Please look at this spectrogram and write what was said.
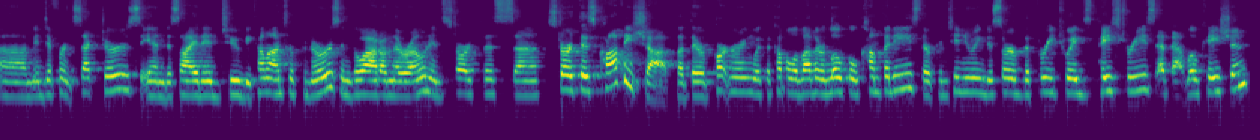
um, in different sectors and decided decided to become entrepreneurs and go out on their own and start this uh, start this coffee shop. But they're partnering with a couple of other local companies. They're continuing to serve the Three Twigs pastries at that location,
